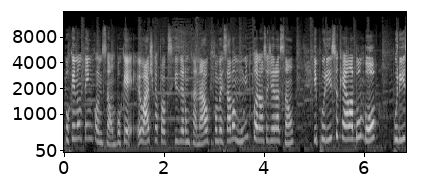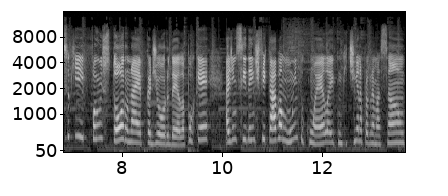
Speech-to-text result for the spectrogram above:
porque não tem condição. Porque eu acho que a Fox Kids era um canal que conversava muito com a nossa geração e por isso que ela bombou por isso que foi um estouro na época de ouro dela, porque a gente se identificava muito com ela e com o que tinha na programação,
